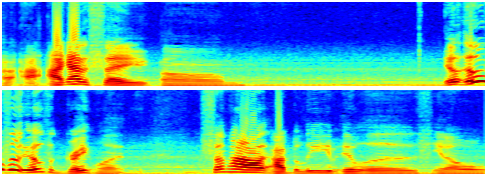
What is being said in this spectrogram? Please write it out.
I I, I gotta say um it, it was a, it was a great one. Somehow I believe it was you know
